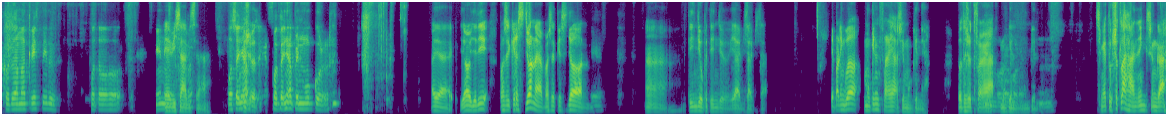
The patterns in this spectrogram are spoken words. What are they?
foto sama Kristi tuh. Foto ini. Ya bisa apa? bisa. Posenya Photoshoot. fotonya pin mukul. Oh iya, yo jadi pose Chris John ya, pose Chris John. Iya. Heeh. Petinju, petinju. Ya bisa bisa. Ya paling gua mungkin Freya sih mungkin ya. Photoshoot Freya Hmm, mungkin boleh. mungkin. Hmm. Sehingga tuh shoot lah anjing, enggak.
